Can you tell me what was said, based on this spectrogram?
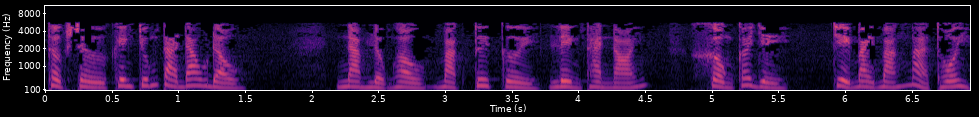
thật sự khiến chúng ta đau đầu. Nam lụng Hầu mặt tươi cười, liền thanh nói, không có gì, chỉ may mắn mà thôi.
